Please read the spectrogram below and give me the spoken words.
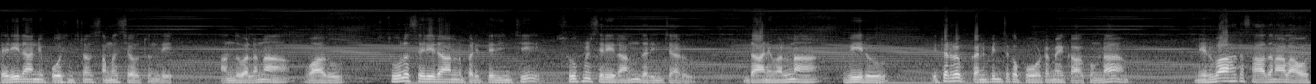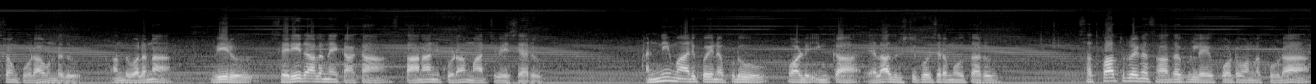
శరీరాన్ని పోషించడం సమస్య అవుతుంది. అందువలన వారు స్థూల శరీరాలను పరిత్యజించి సూక్ష్మ శరీరాలను ధరించారు. దానివలన వీరు ఇతరులకు కనిపించకపోవటమే కాకుండా నిర్వాహక సాధనాల అవసరం కూడా ఉండదు. అందువలన వీరు శరీరాలనే కాక స్థానాన్ని కూడా మార్చివేశారు. అన్నీ మారిపోయినప్పుడు వాళ్ళు ఇంకా ఎలా దృష్టిగోచరమవుతారు? సత్పాత్రులైన సాధకులు లేకపోవటం వల్ల కూడా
